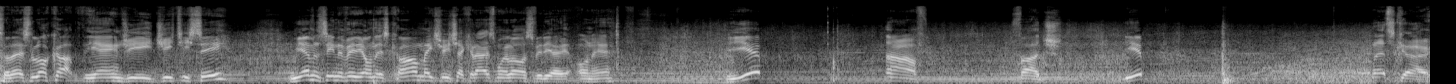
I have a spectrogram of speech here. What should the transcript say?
So let's lock up the AMG GTC. If you haven't seen the video on this car, make sure you check it out. It's my last video on here. Yep. Oh, fudge. Yep. Let's go.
